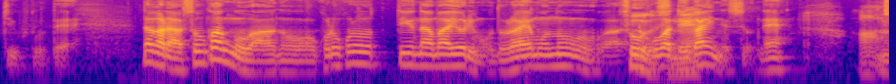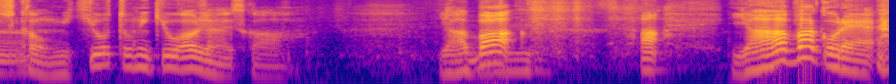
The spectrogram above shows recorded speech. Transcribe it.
ていうことで。だから創刊号はあのコロコロっていう名前よりもドラえもんの方がここがでかいんですよね。あしかもミキオとミキオがあるじゃないですかやば。あやばこれ。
